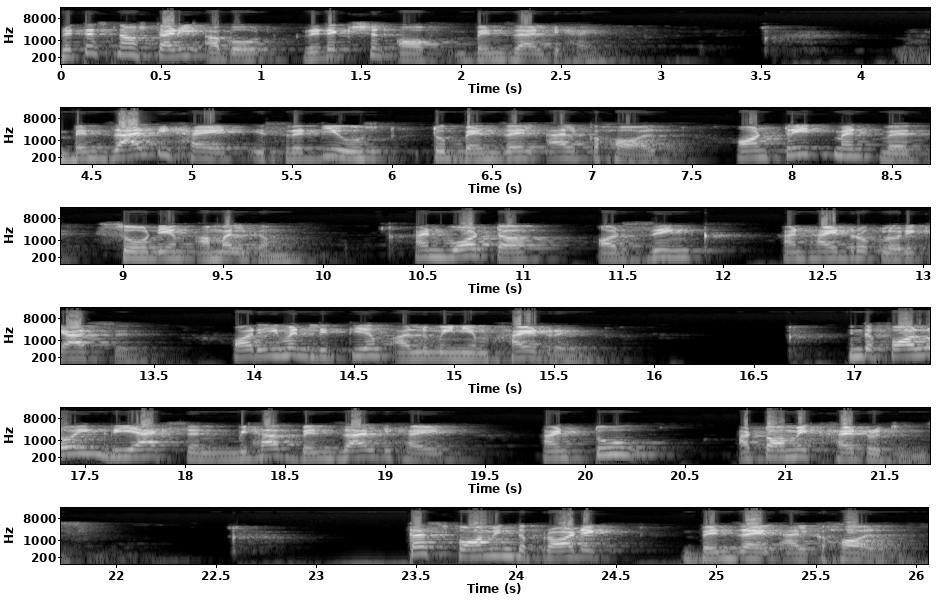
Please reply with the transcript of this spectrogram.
Let us now study about reduction of benzaldehyde. Benzaldehyde is reduced to benzyl alcohol on treatment with sodium amalgam and water or zinc and hydrochloric acid or even lithium aluminium hydride. In the following reaction we have benzaldehyde and two atomic hydrogens thus forming the product benzyl alcohol.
